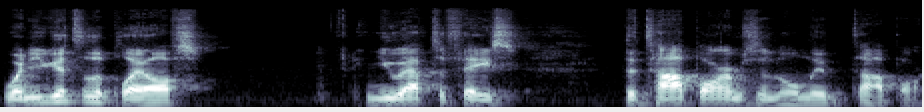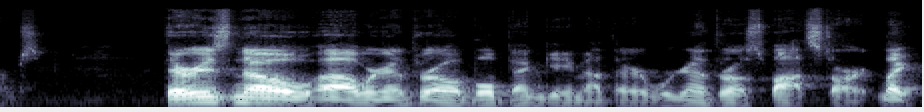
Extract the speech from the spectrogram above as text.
When you get to the playoffs, you have to face the top arms and only the top arms. There is no, uh, we're going to throw a bullpen game out there. We're going to throw a spot start. Like,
